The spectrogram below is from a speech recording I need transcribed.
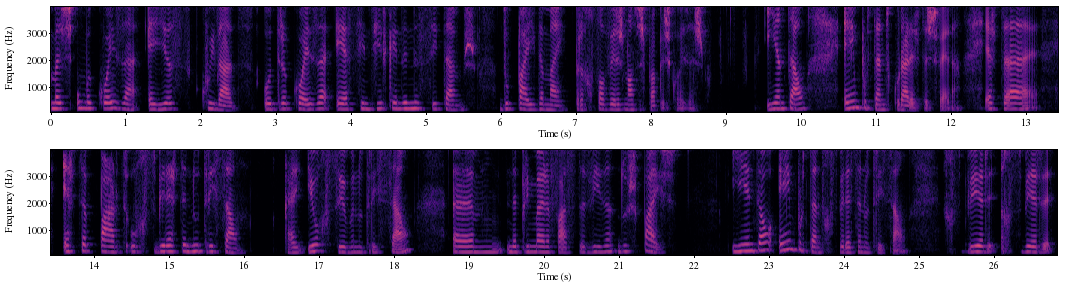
Mas uma coisa é esse cuidado, outra coisa é sentir que ainda necessitamos do pai e da mãe para resolver as nossas próprias coisas. E então é importante curar esta esfera, esta, esta parte, o receber esta nutrição. ok? Eu recebo nutrição um, na primeira fase da vida dos pais. E então é importante receber essa nutrição, receber, receber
